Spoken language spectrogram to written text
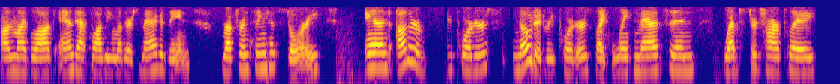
on my blog and at Blogging Mothers Magazine referencing his story, and other reporters, noted reporters like Wayne Madsen, Webster Tarpley,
